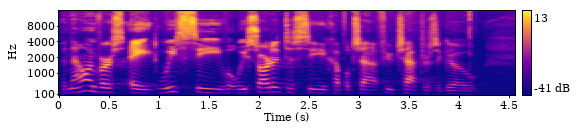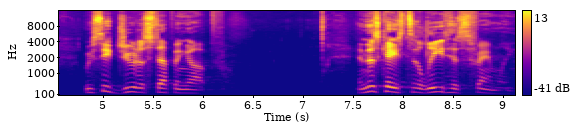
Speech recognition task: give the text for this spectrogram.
But now in verse 8, we see what we started to see a couple cha- a few chapters ago we see Judah stepping up, in this case, to lead his family.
